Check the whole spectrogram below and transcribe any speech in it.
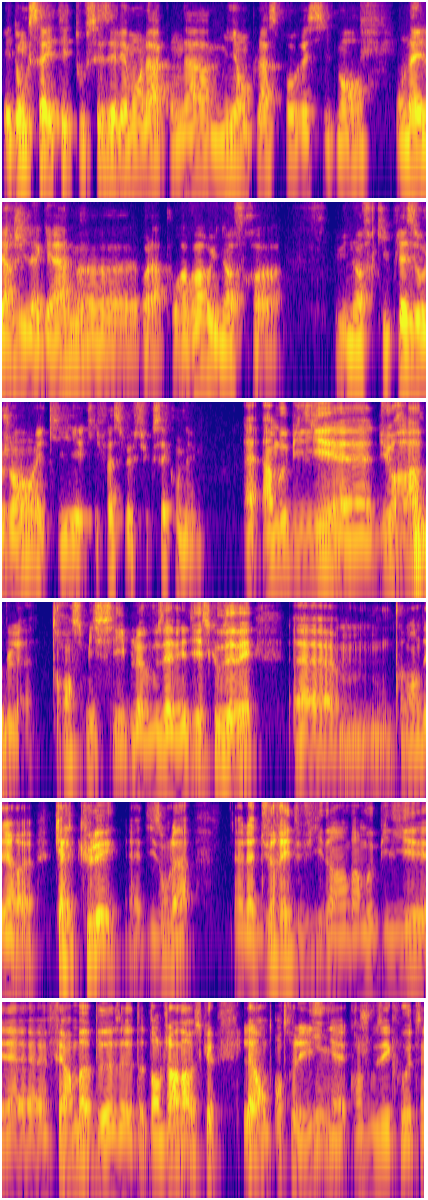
Et donc, ça a été tous ces éléments-là qu'on a mis en place progressivement. On a élargi la gamme euh, voilà, pour avoir une offre, une offre qui plaise aux gens et qui, qui fasse le succès qu'on a eu. Un mobilier durable, transmissible, vous avez dit. Est-ce que vous avez comment dire, calculé, disons, la, la durée de vie d'un mobilier euh, fermob euh, dans le jardin Parce que là, entre les lignes, quand je vous écoute,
